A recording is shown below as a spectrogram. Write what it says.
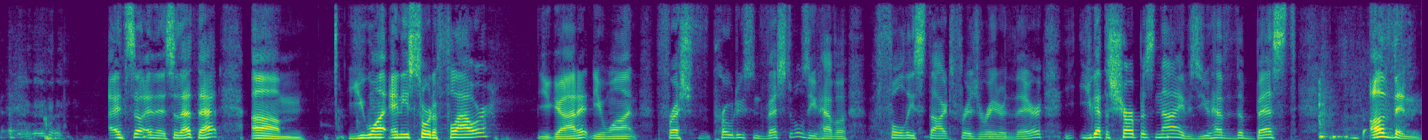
and so and so that's that um you want any sort of flour You got it. You want fresh produce and vegetables. You have a fully stocked refrigerator there. You got the sharpest knives. You have the best oven.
